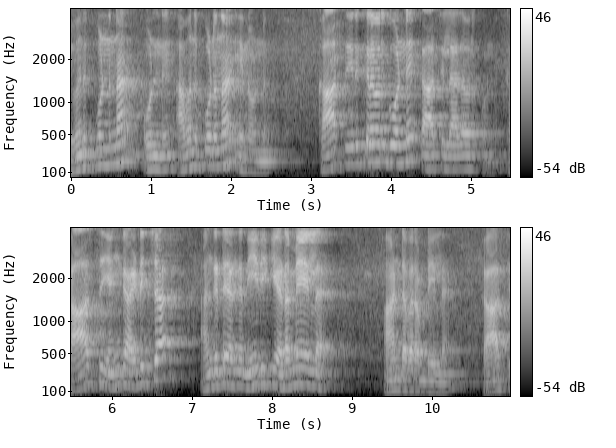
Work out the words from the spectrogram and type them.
இவனுக்கு ஒன்றுனா ஒன்று அவனுக்கு ஒன்றுனா என்ன ஒன்று காசு இருக்கிறவனுக்கு ஒன்று காசு இல்லாதவனுக்கு ஒன்று காசு எங்கே அடித்தா அங்கிட்டு அங்கே நீதிக்கு இடமே இல்லை. ஆண்டவர் அப்படி இல்லை. காசு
